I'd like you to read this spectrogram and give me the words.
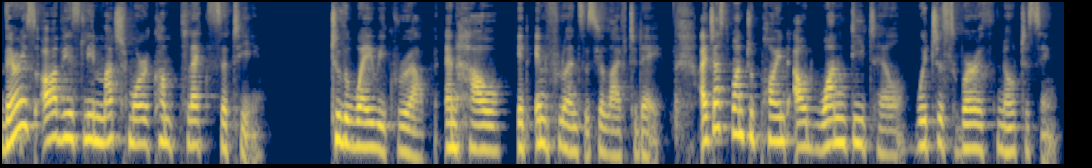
There is obviously much more complexity to the way we grew up and how it influences your life today. I just want to point out one detail which is worth noticing.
